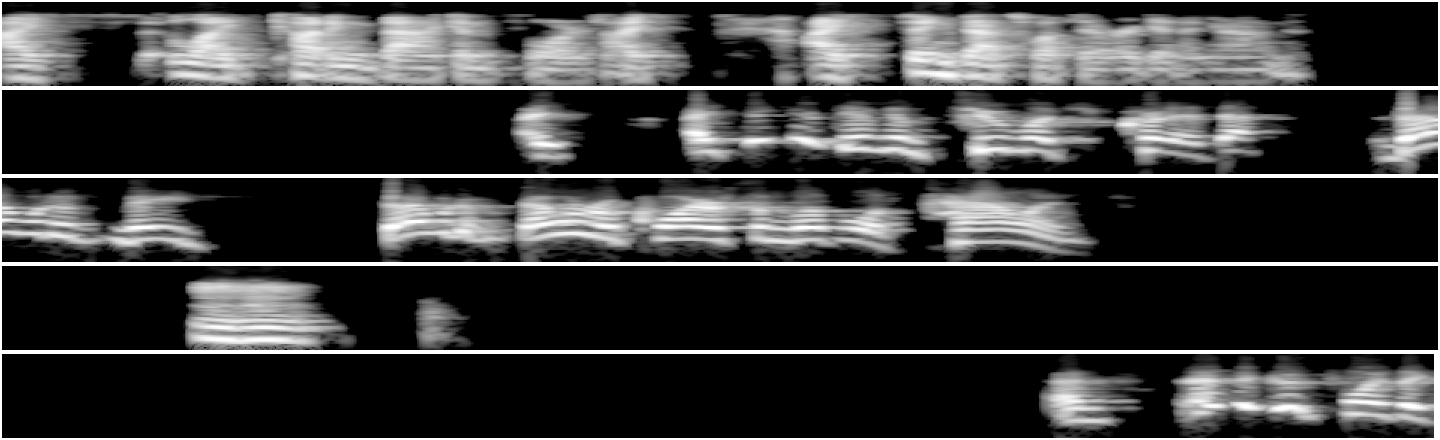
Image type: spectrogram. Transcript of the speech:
I th- like cutting back and forth. I I think that's what they were getting on. I I think you're giving them too much credit. That that would have made that would have that would require some level of talent. Mm-hmm. And that's a good point. Like,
